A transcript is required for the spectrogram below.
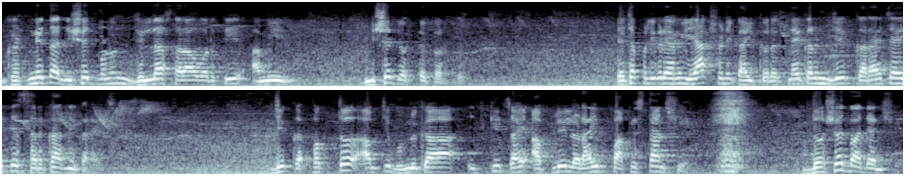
घटनेचा निषेध म्हणून जिल्हा स्तरावरती आम्ही निषेध व्यक्त करतो. याच्या पलीकडे आम्ही या क्षणी काही करत नाही कारण जे करायचं आहे ते सरकारने करायचं जे क फक्त आमची भूमिका इतकीच आहे आपली लढाई पाकिस्तानशी आहे. दहशतवाद्यांशी आहे.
